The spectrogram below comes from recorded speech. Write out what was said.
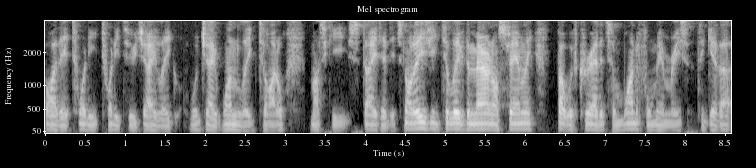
by their 2022 J League or J1 League title. Muskie stated, It's not easy to leave the Marinos family, but we've created some wonderful memories together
